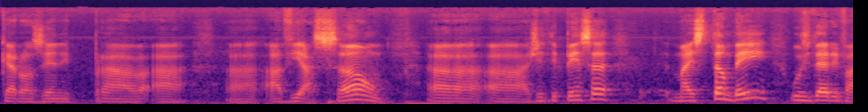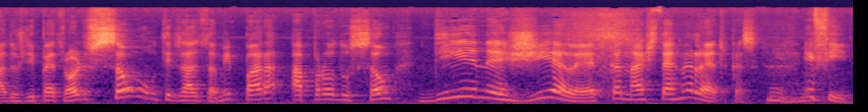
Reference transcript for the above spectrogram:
querosene para a, aviação, a gente pensa mas também os derivados de petróleo são utilizados também para a produção de energia elétrica nas termoelétricas. Uhum. Enfim,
